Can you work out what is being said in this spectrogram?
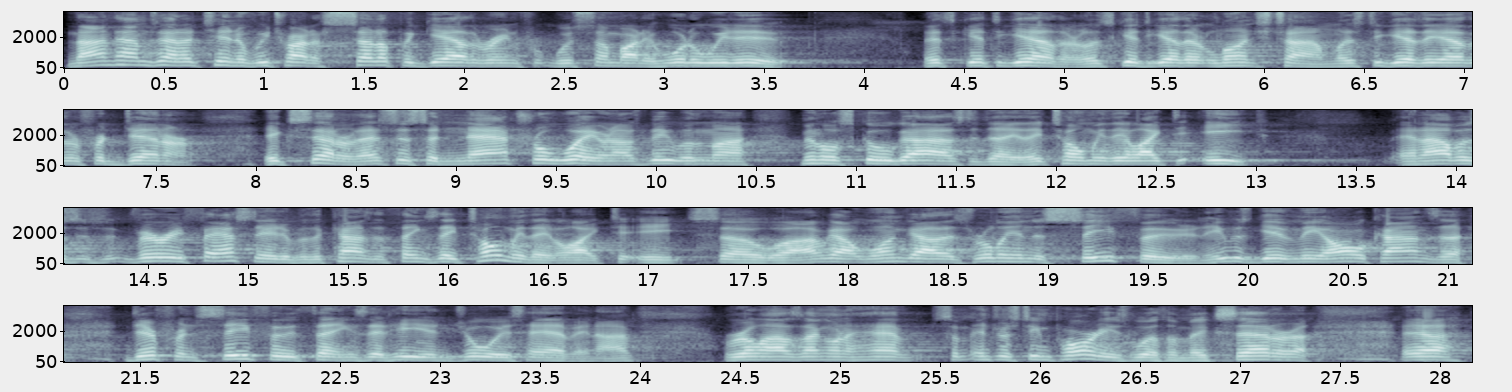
Nine times out of ten, if we try to set up a gathering with somebody, what do we do? Let's get together. Let's get together at lunchtime. Let's get together for dinner, etc. That's just a natural way. When I was meeting with my middle school guys today, they told me they like to eat. And I was very fascinated with the kinds of things they told me they like to eat. So uh, I've got one guy that's really into seafood, and he was giving me all kinds of different seafood things that he enjoys having. I realize I'm going to have some interesting parties with him, etc. Yeah.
